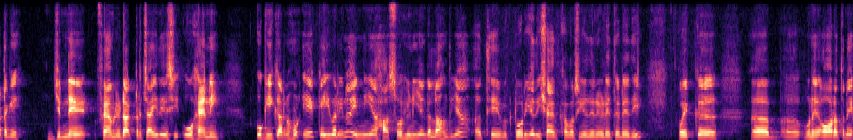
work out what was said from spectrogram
ਘਟ ਗਏ, ਜਿੰਨੇ ਫੈਮਿਲੀ ਡਾਕਟਰ ਚਾਹੀਦੇ ਸੀ, ਉਹ ਹੈ ਨਹੀਂ। ਉਹ ਕੀ ਕਰਨ? ਹੁਣ ਇਹ ਕਈ ਵਾਰੀ ਨਾ ਇੰਨੀਆਂ ਹਾਸੋਹੀਣੀਆਂ ਗੱਲਾਂ ਹੁੰਦੀਆਂ। ਇੱਥੇ ਵਿਕਟੋਰੀਆ ਦੀ ਸ਼ਾਇਦ ਖਬਰ ਸੀ ਇਹਦੇ ਨੇੜੇ ਤੇੜੇ ਦੀ। ਉਹ ਇੱਕ ਉਹਨੇ ਔਰਤ ਨੇ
